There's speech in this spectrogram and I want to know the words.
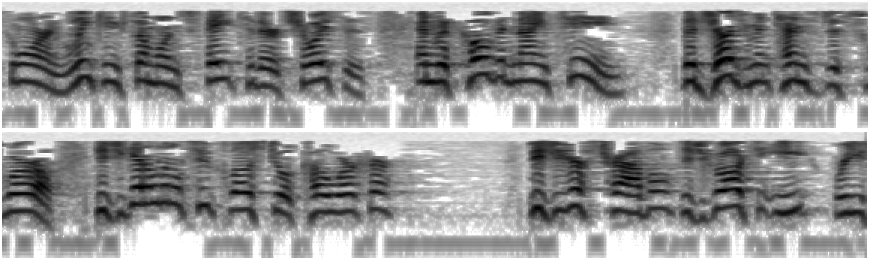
scorn, linking someone's fate to their choices. And with COVID-19, the judgment tends to swirl. Did you get a little too close to a coworker? Did you just travel? Did you go out to eat? Were you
